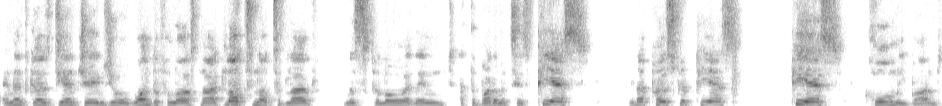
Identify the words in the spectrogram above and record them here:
And it goes, Dear James, you were wonderful last night. Lots and lots of love, Miss Galore. And then at the bottom it says, P.S. You know, postscript P.S. P.S. Call me Bond.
